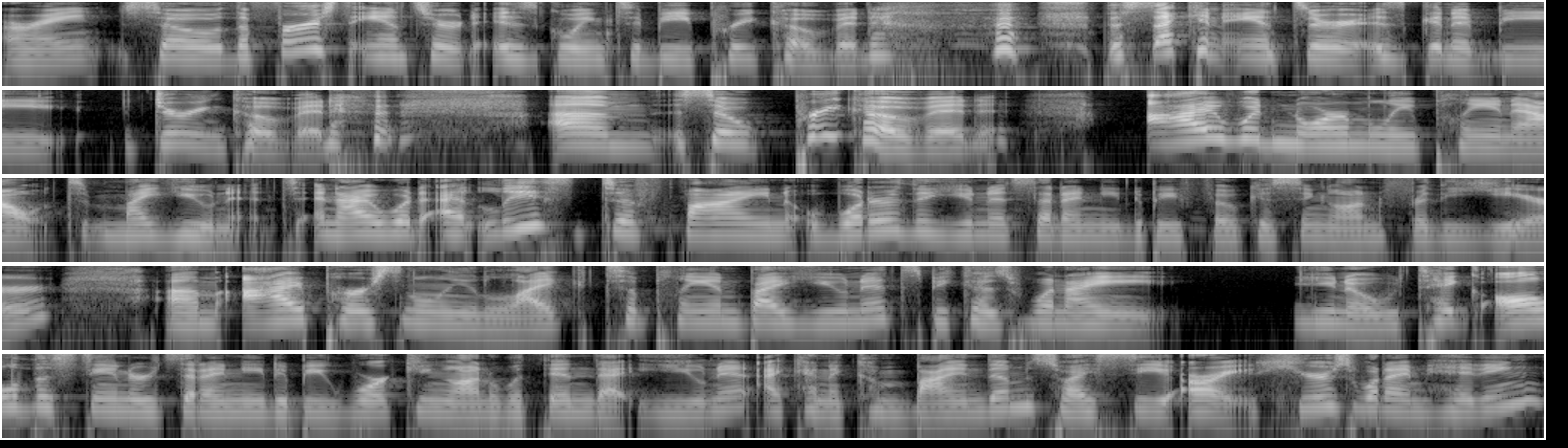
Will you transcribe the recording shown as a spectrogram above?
All right. So the first answer is going to be pre COVID, the second answer is going to be during COVID. um, so pre COVID, I would normally plan out my units and I would at least define what are the units that I need to be focusing on for the year. Um, I personally like to plan by units because when I you know, take all of the standards that I need to be working on within that unit. I kind of combine them. So I see, all right, here's what I'm hitting,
